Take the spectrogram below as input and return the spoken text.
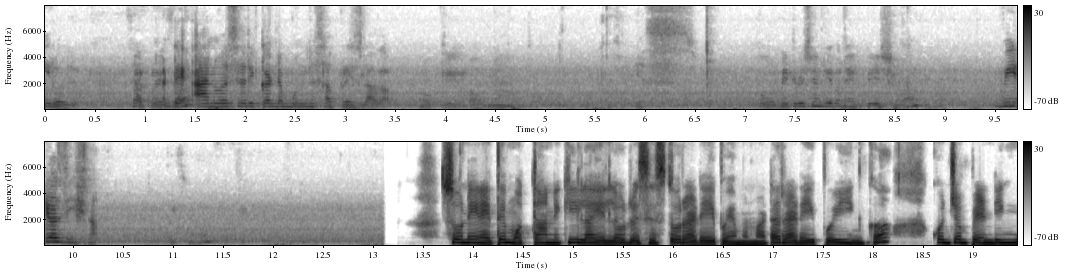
ఈరోజు సర్ప్రైజ్? అంటే యానివర్సరీ కంటే ముందు సర్ప్రైజ్ లాగా. ఓకే అవునా? ఎస్ డెకరేషన్కి ఏమైనా హెల్ప్ చేసినా వీడియోస్ తీసిన. తీసినా సో నేనైతే మొత్తానికి ఇలా ఎల్లో డ్రెస్సెస్తో రెడీ అయిపోయామన్నమాట. రెడీ అయిపోయి ఇంకా కొంచెం పెండింగ్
